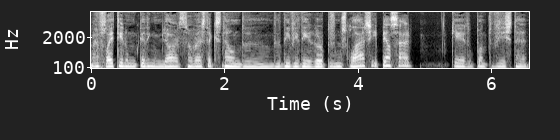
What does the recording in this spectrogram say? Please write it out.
refletir um bocadinho melhor sobre esta questão de, de dividir grupos musculares e pensar quer do ponto de vista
